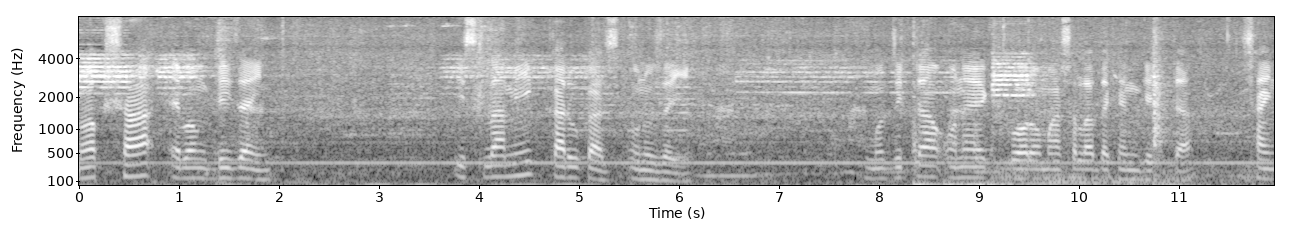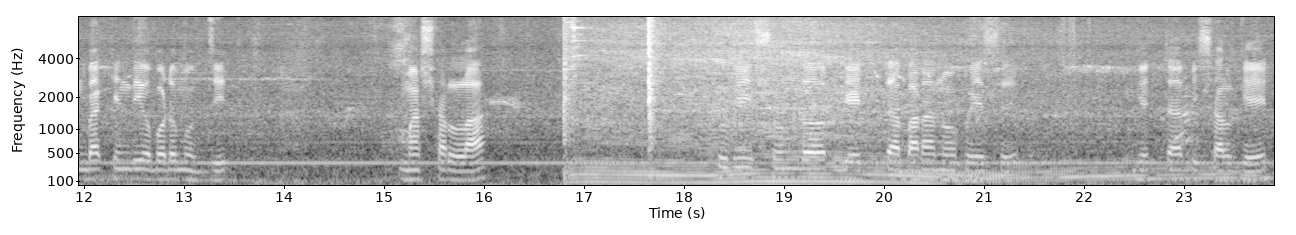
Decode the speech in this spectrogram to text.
নকশা এবং ডিজাইন ইসলামিক কারুকাজ অনুযায়ী। মসজিদটা অনেক বড় মাসাল্লাহ দেখেন গেটটা। শাইনবাগ কেন্দ্রীয় বড় মসজিদ। মাসাল্লাহ খুবই সুন্দর গেটটা বানানো হয়েছে। গেটটা বিশাল গেট।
